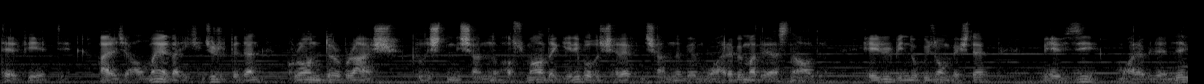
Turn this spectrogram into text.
terfi etti. Ayrıca Almanya'da ikinci rütbeden Kron de Branche, kılıçlı nişanlı, Osmanlı'da Gelibolu Şeref nişanlı ve muharebe madalyasını aldı. Eylül 1915'te Mevzi muharebelerinde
